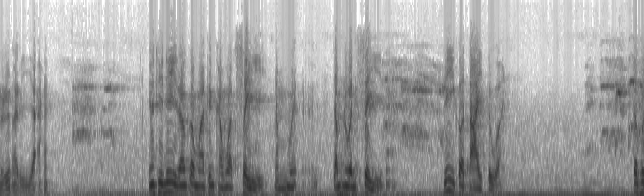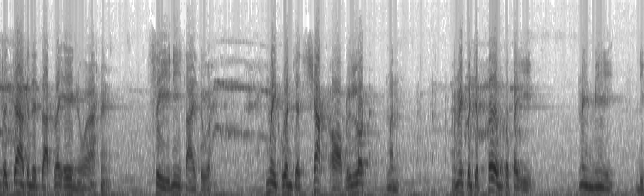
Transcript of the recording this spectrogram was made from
หรืออริยะทีนี้เราก็มาถึงคำว่าสี่จำนวนสี่นี่ก็ตายตัวพระพุทธเจ้าท่านได้ตรัสไว้เองว่า สี่นี่ตายตัว ไม่ควรจะชักออกหรือลดมัน มันไม่ควรจะเพิ่มเข้าไปอีก ไม่มีดี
